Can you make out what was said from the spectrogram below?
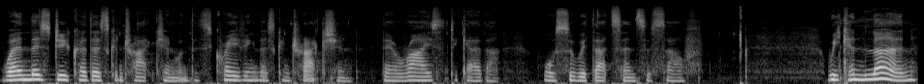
When there's dukkha, there's contraction. When there's craving, there's contraction. They arise together, also with that sense of self. We can learn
